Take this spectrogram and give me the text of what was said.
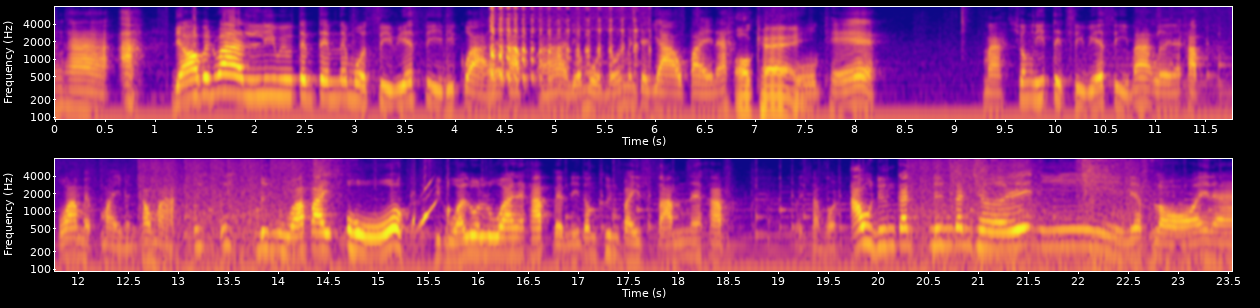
ยังฮาอะเดี๋ยวเอาเป็นว่ารีวิวเต็มๆในโหมด 4 vs 4ดีกว่านะครับ อ่า เดี๋ยวโหมดโน้นมันจะยาวไปนะ Okay. โอเค มาช่วงนี้ติด 4 vs 4 มากเลยนะครับ เพราะว่าแมปใหม่มันเข้ามาเอ้ยเอ้ยดึงหัวไป โอ้โหติดหัวรัวๆนะครับ แบบนี้ต้องขึ้นไปซ้ำนะครับ ไปซ้ำก่อนเอ้าดึงกันดึงกันเฉย นี่ เรียบร้อยนะ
